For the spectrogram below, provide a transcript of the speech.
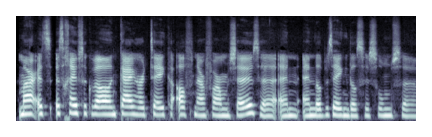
Maar het, het geeft ook wel een keihard teken af naar farmaceuten. En, en dat betekent dat ze soms eh,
